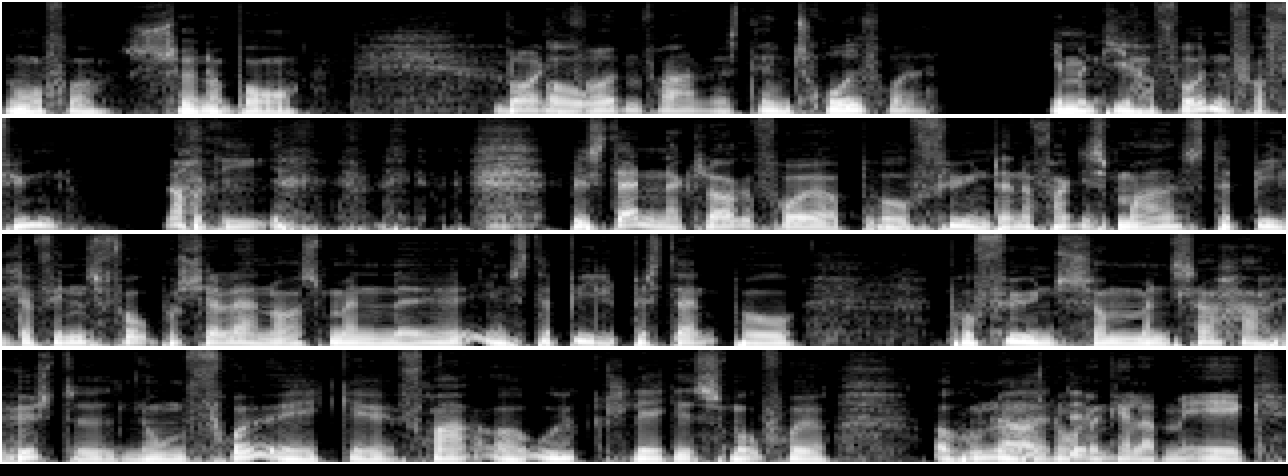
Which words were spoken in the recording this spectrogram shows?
nord for Sønderborg. Hvor har de og, fået dem fra, hvis det er en truet frø? Jamen, de har fået den fra Fyn. Nå. Fordi bestanden af klokkefrøer på Fyn, den er faktisk meget stabil. Der findes få på Sjælland også, men øh, en stabil bestand på, på Fyn, som man så har høstet nogle frøæg øh, fra og udklækket små frøer. Og 100 der er også nogen, dem... der kalder dem æg.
